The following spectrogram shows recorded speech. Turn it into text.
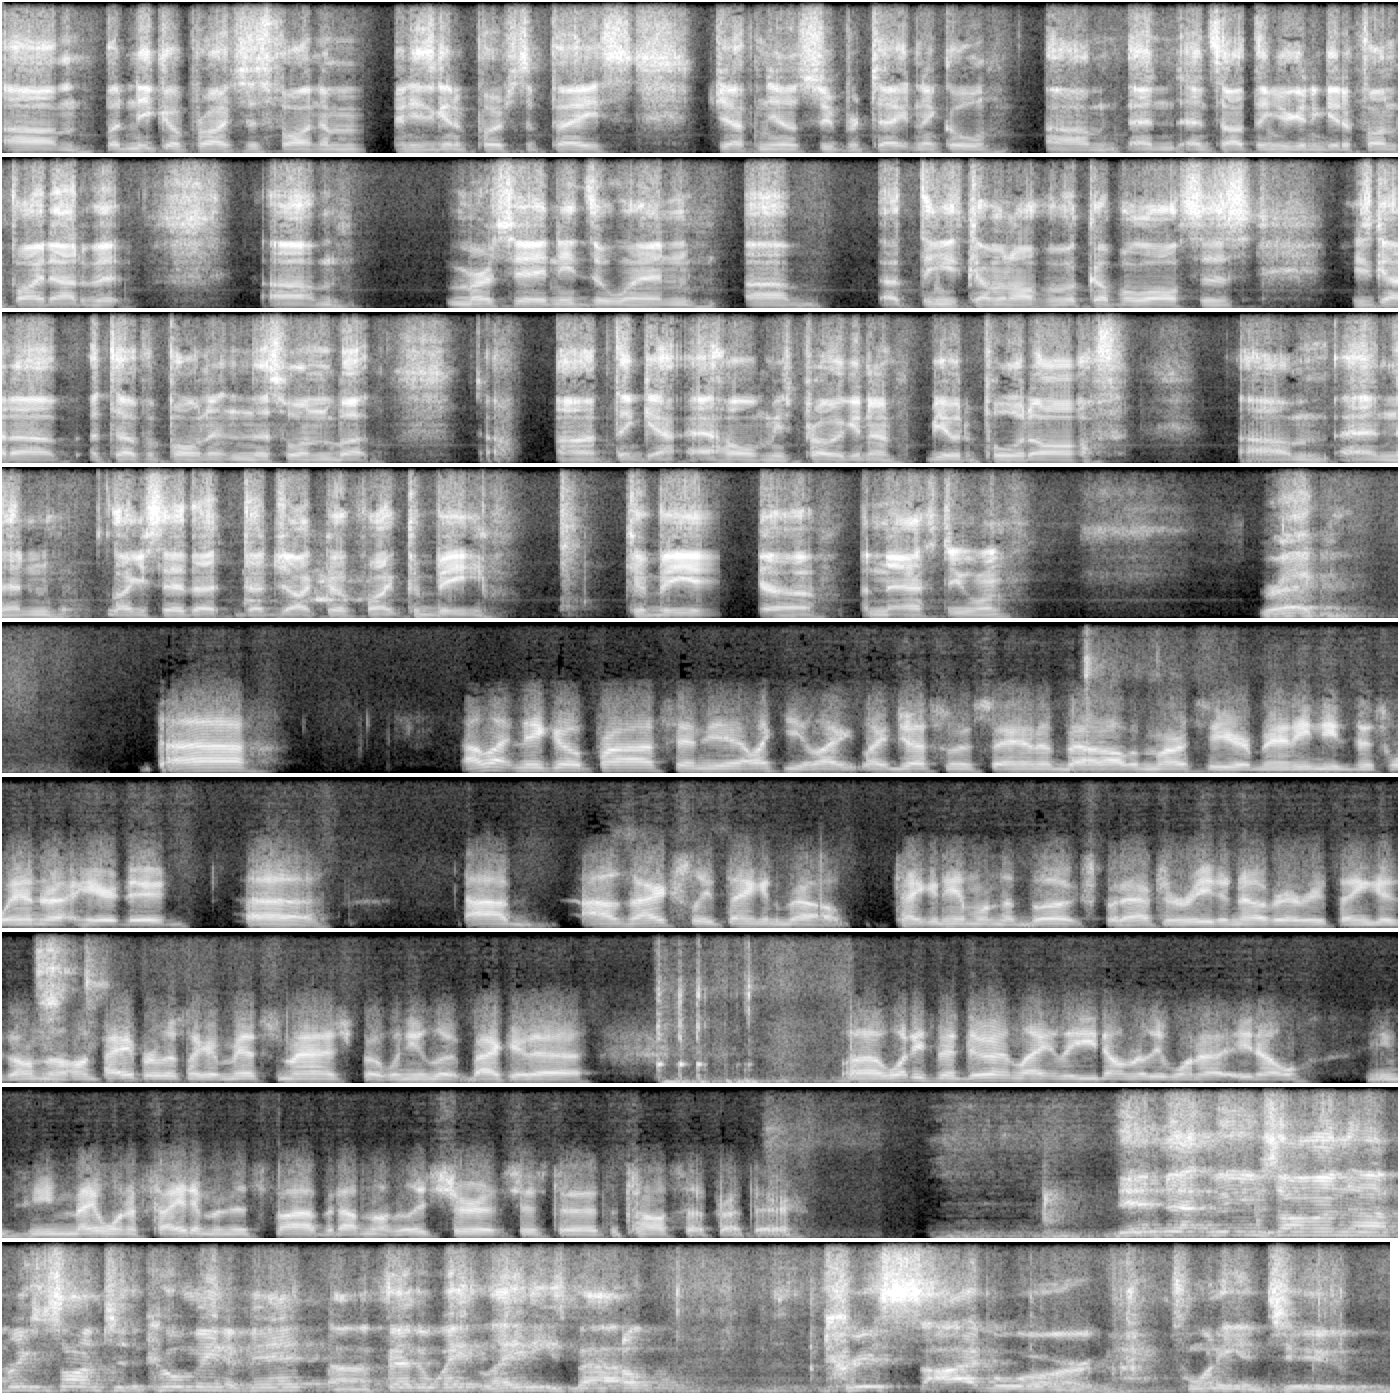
Um, but Niko Price is fun, and he's going to push the pace. Jeff Neal's super technical, um, and and so I think you're going to get a fun fight out of it. Um, Mercier needs a win. Um, I think he's coming off of a couple losses. He's got a, a tough opponent in this one, but I think at, home he's probably going to be able to pull it off. Um, and then, like I said, that that Jotko fight could be could be uh, a nasty one. Greg. Uh, I like Niko Price, and yeah, like you like like Justin was saying about all the mercy here, man. He needs this win right here, dude. Uh, I I was actually thinking about taking him on the books, but after reading over everything, because on the on paper looks like a mismatch, but when you look back at uh uh, what he's been doing lately, you don't really want to, you know, you, you may want to fade him in this fight, but I'm not really sure. It's just a, a toss up right there. Then that moves on, uh, brings us on to the co-main event, uh, featherweight ladies battle. Chris Cyborg, 20 and 2,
